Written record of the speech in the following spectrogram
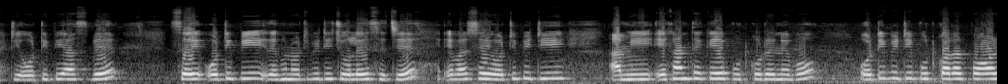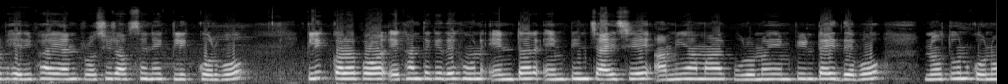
একটি ওটিপি আসবে। সেই ওটিপি দেখুন ওটিপিটি চলে এসেছে। এবার সেই ওটিপিটি আমি এখান থেকে পুট করে নেব। ওটিপিটি পুট করার পর ভেরিফাই অ্যান্ড প্রসিড অপশানে ক্লিক করব। ক্লিক করার পর এখান থেকে দেখুন এন্টার এমপিন চাইছে। আমি আমার পুরনো এমপিনটাই দেব। নতুন কোনো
